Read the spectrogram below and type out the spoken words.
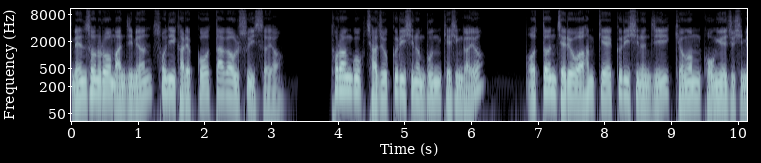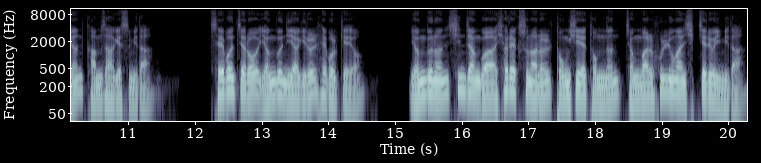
맨손으로 만지면 손이 가렵고 따가울 수 있어요. 토란국 자주 끓이시는 분 계신가요? 어떤 재료와 함께 끓이시는지 경험 공유해 주시면 감사하겠습니다. 세 번째로 연근 이야기를 해볼게요. 연근은 신장과 혈액순환을 동시에 돕는 정말 훌륭한 식재료입니다.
